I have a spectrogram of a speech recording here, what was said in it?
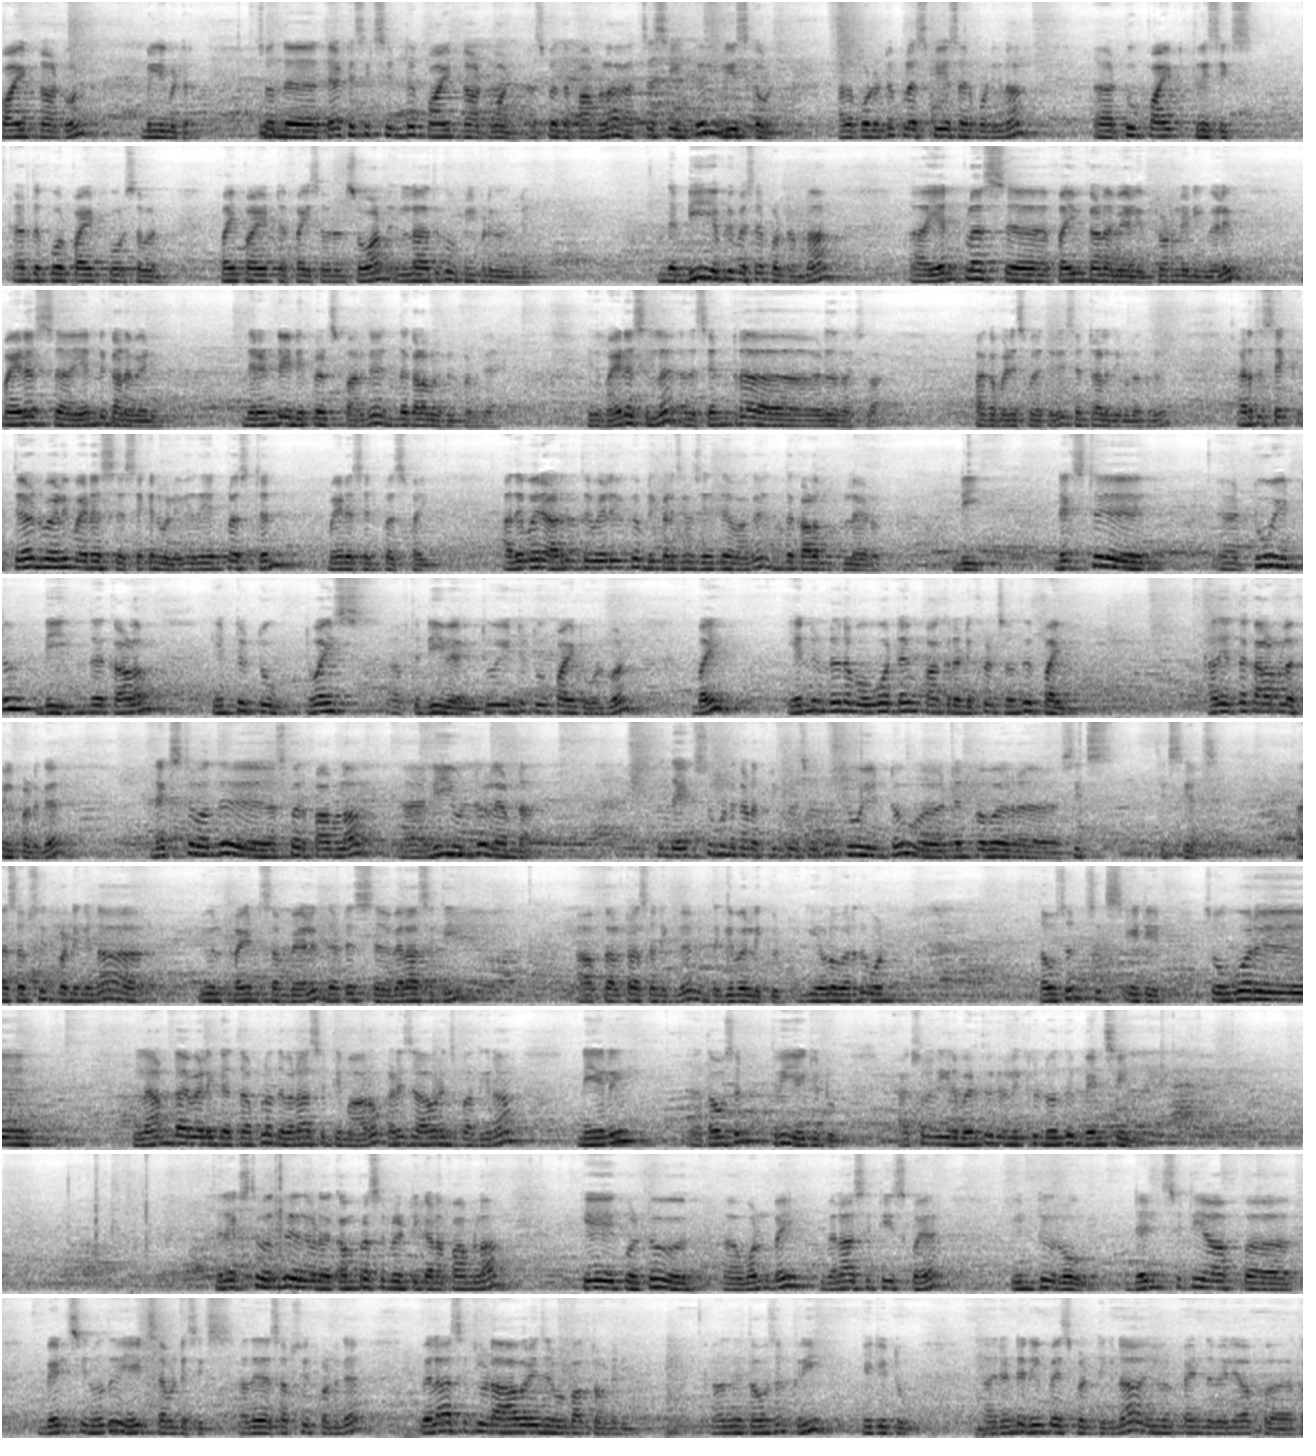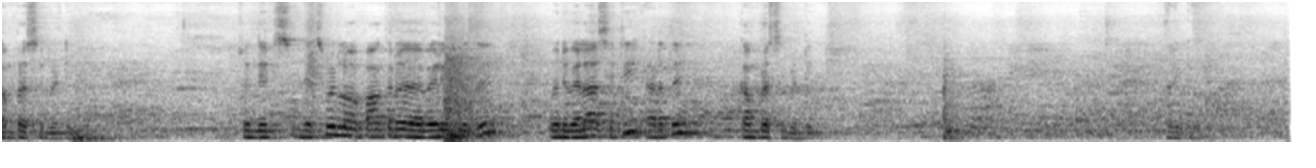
point nought one millimetre so இந்த thirty six into point naught one as per இந்த formula HSC into least count அதை போட்டுட்டு ப்ளஸ் பிஎஸ்ஆர் போட்டிங்கன்னா டூ பாயிண்ட் த்ரீ சிக்ஸ் அடுத்து four point four seven five point five seven so one எல்லாத்துக்கும் fill பண்ணிக்க முடியும். இந்த டி எப்படி மெஷர் பண்ணுறோம்னா என் plus ஃபைவ்க்கான value total reading value minus என்னுக்கான value இந்த ரெண்டே டிஃப்ரென்ஸ் பாருங்கள் இந்த காலமில் ஃபில் பண்ணுங்கள் இது மைனஸ் இல்லை அது சென்ட்ராக எழுதணும் ஆக்சுவலாக பார்க்க மைனஸ் மாதிரி தெரியும் சென்ட்ரல் எழுதி கொடுக்குறது அடுத்து check third value minus second value இது N plus ten minus N plus five அதே மாதிரி அடுத்த வேல்யூக்கு அப்படி கடைசியில் சேர்த்தே வாங்க இந்த column ஃபுல்லாகிடும் T next two into T இந்த column into two twice of the T value two into two point one one by என்னன்றது நம்ம ஒவ்வொரு டைம் பார்க்குற டிஃப்ரென்ஸ் வந்து ஃபைவ் அது எந்த காலமில் ஃபில் பண்ணுங்கள் நெக்ஸ்ட்டு வந்து as per formula T into lambda இந்த இன்ஸ்ட்ருமெண்ட்டுக்கான ஃப்ரீக்வன்சி வந்து two into ten power six six hertz அது சப்ஸ்டியூட் பண்ணிங்கன்னா you will find some value that is velocity of the ultrasonic wave இந்த கிவன் லிக்விட் இங்கே எவ்வளோ வருது? One thousand six eighty eight so ஒவ்வொரு லேம்டா வேலைக்கு ஏற்றாப்புல அந்த வெலாசிட்டி மாறும். கடைசி ஆவரேஜ் பார்த்தீங்கன்னா nearly thousand three eighty two ஆக்சுவலாக நீங்கள் நம்ம எடுத்துக்கிற லிக்விட் வந்து பென்சின் நெக்ஸ்ட் வந்து இதோட கம்ப்ரஸபிலிட்டிக்கான formula k equal to uh, 1 by velocity square into rho. Of benzene uh, வந்து எயிட் செவன்ட்டி சிக்ஸ் அதை சப்ஸ்டியூட் பண்ணுங்கள் வெலாசிட்டியோட ஆவரேஜ் நம்ம பார்த்தோம் ஆல்ரெடி அது தௌசண்ட் த்ரீ எயிட்டி டூ அது ரெண்டு ரீப்ளேஸ் பண்ணிட்டீங்கன்னா you will find the value of compressibility so இந்த நெக்ஸ்ட் நம்ம பார்க்குற வேல்யூ வந்து ஒன்று வெலாசிட்டி அடுத்து கம்ப்ரெசபிலிட்டி தேங்க்யூ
